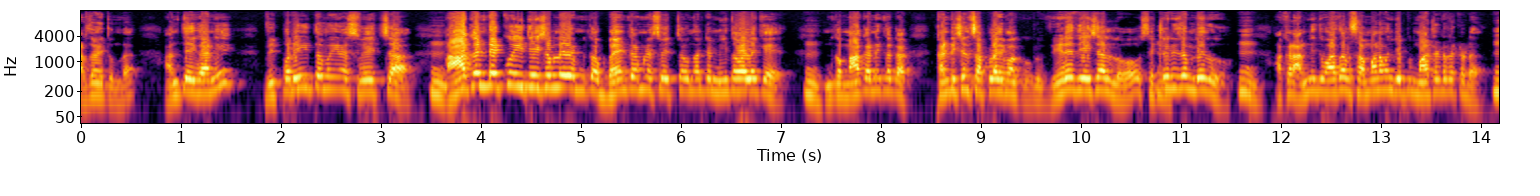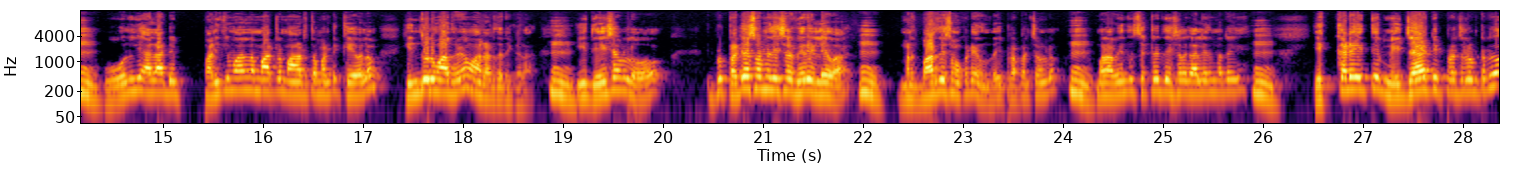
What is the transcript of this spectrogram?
అర్థమవుతుందా? అంతేగాని విపరీతమైన స్వేచ్ఛ. నాకంటే ఎక్కువ ఈ దేశంలో ఇంకా భయంకరమైన స్వేచ్ఛ ఉందంటే మిగతా వాళ్ళకే. ఇంకా మాకన్నా ఇంకా కండిషన్ సప్లై మాకు. వేరే దేశాల్లో సెక్యులరిజం లేదు. అక్కడ అన్ని మతాలు సమానం అని చెప్పి మాట్లాడారు అక్కడ. ఓన్లీ అలాంటి పనికి మాలిన మాటలు మాట్లాడతామంటే కేవలం హిందువులు మాత్రమే మాట్లాడతారు ఇక్కడ. ఈ దేశంలో ఇప్పుడు ప్రజాస్వామ్య దేశాలు వేరే లేవా? మన భారతదేశం ఒకటే ఉందా ఈ ప్రపంచంలో. మరి అవి ఎందుకు సెక్యులర్ దేశాలు కాలేదు మరి? ఎక్కడైతే మెజారిటీ ప్రజలు ఉంటారో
